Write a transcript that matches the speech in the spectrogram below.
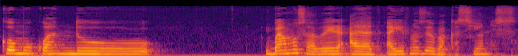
como cuando vamos a ver a, irnos de vacaciones.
